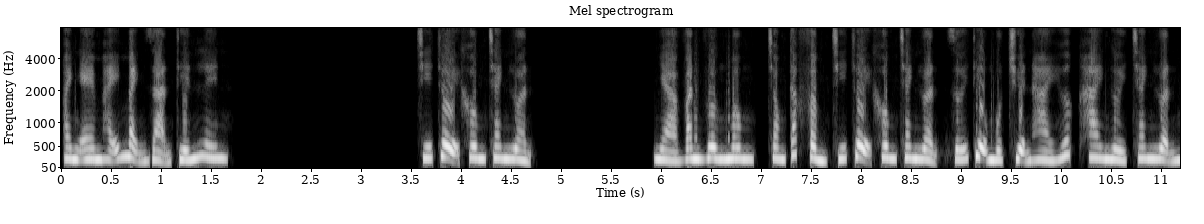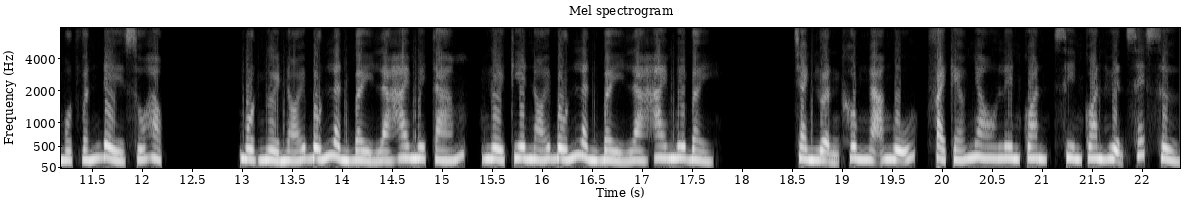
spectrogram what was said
anh em hãy mạnh dạn tiến lên. Trí tuệ không tranh luận Nhà văn Vương Mông, trong tác phẩm Trí tuệ không tranh luận giới thiệu một chuyện hài hước hai người tranh luận một vấn đề số học. Một người nói 4 lần 7 là 28, người kia nói 4 lần 7 là 27. Tranh luận không ngã ngũ, phải kéo nhau lên quan, xin quan huyện xét xử.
